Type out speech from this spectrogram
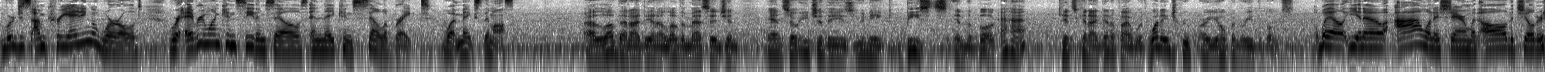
We're just, I'm creating a world where everyone can see themselves and they can celebrate what makes them awesome. I love that idea and I love the message. And, and so each of these unique beasts in the book, Uh-huh. kids can identify with. What age group are you hoping to read the books? Well, you know, I want to share them with all the children,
